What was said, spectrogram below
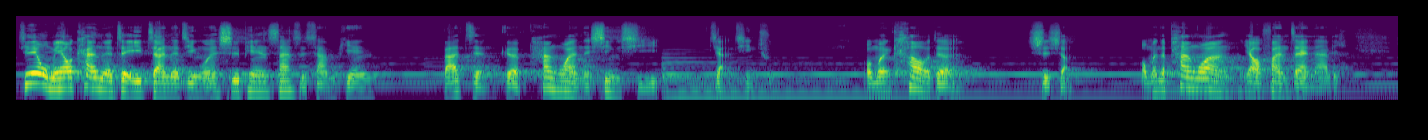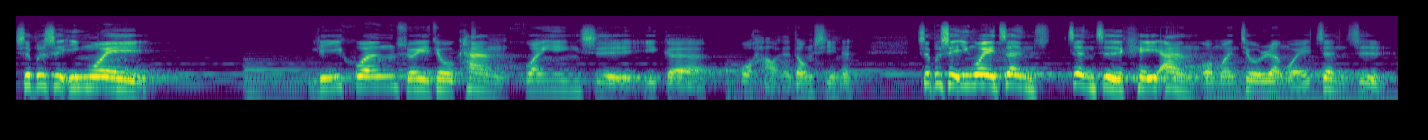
今天我们要看的这一章的经文诗篇三十三篇，把整个盼望的信息讲清楚。我们靠的是什么？我们的盼望要放在哪里？是不是因为？离婚，所以就看婚姻是一个不好的东西呢？是不是因为政政治黑暗，我们就认为政治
